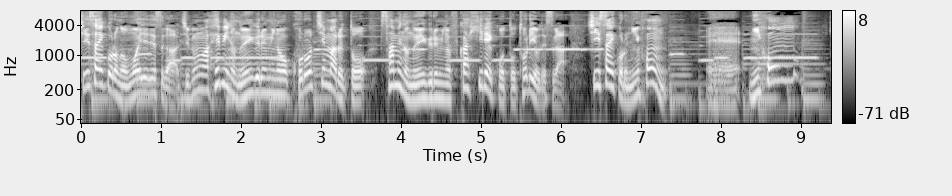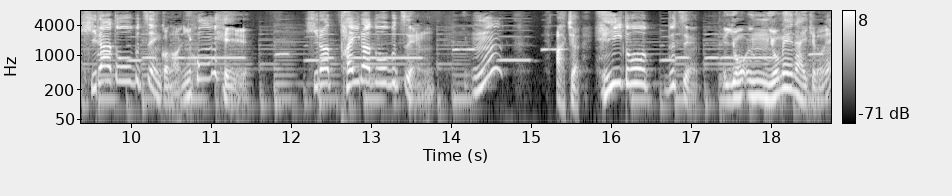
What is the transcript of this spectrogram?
小さい頃の思い出ですが自分は蛇のぬいぐるみのコロチマルとサメのぬいぐるみのフカヒレコとトリオですが小さい頃日本、えー日本平動物園かな？日本兵平平動物園？ん？あ違う。平動物園。よ、うん、読めないけどね。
